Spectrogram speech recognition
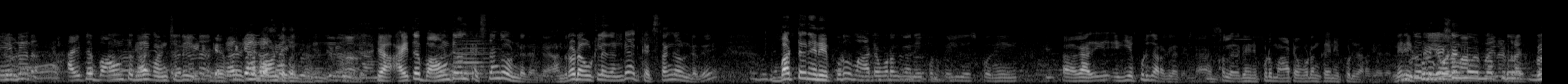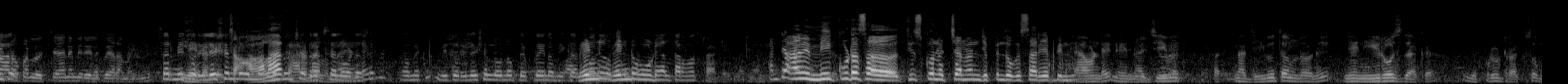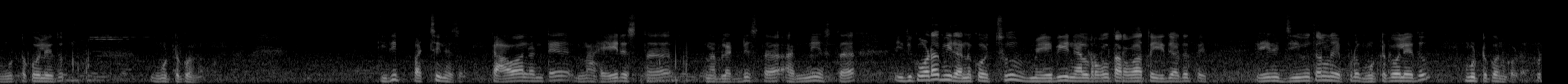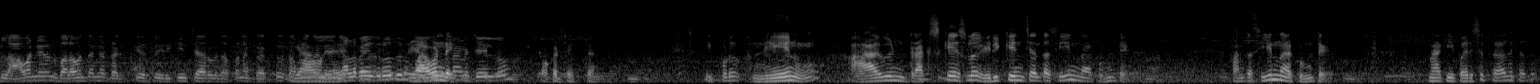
మేబీ అయితే బాగుంటుంది మంచిది డెఫినెట్గా బాగుంటుంది. యా అయితే బాగుంటుందని ఖచ్చితంగా ఉండేదండి. అందులో డౌట్ లేదండి అది ఖచ్చితంగా ఉండేది. బట్ నేను ఎప్పుడు మాట ఇవ్వడం కానీ ఇప్పుడు పెళ్ళి చేసుకొని ఎప్పుడు జరగలేదండి. అసలు నేను ఎప్పుడు మాట ఇవ్వడం కానీ ఎప్పుడు జరగలేదు. నేను ఇప్పుడు రిలేషన్లో ఉన్నప్పుడు మీతో సార్ మీతో రిలేషన్లో ఉన్నప్పటి నుంచి డ్రగ్స్ అలవాటు సార్? ఆమెకు మీతో రిలేషన్లో ఉన్నప్పుడు ఎప్పుడైనా మీకు రెండు రెండు మూడేళ్ళ తర్వాత స్టార్ట్ అయింది అంటే ఆమె మీకు కూడా తీసుకొని వచ్చానని చెప్పింది ఒకసారి చెప్పింది? ఏమంటే నేను నా జీవిత నా జీవితంలోని నేను ఈ రోజు దాకా ఎప్పుడూ డ్రగ్స్ ముట్టుకోలేదు ముట్టుకోను. ఇది పచ్చి నిజం. కావాలంటే నా హెయిర్ ఇస్తా నా బ్లడ్ ఇస్తా అన్నీ ఇస్తా. ఇది కూడా మీరు అనుకోవచ్చు మేబీ నెల రోజుల తర్వాత ఇది అదే నేను జీవితంలో ఎప్పుడు ముట్టుకోలేదు ముట్టుకోను కూడా. ఇప్పుడు లావణ్యను బలవంతంగా డ్రగ్స్ కేసులో ఇరికించారు తప్ప నాకు డ్రగ్స్తో సంబంధం లేదు. నలభై ఐదు రోజులు ఉన్నాను జైల్లో. ఒకటి చెప్తాను. ఇప్పుడు నేను ఆవిడ డ్రగ్స్ కేసులో ఇరికించేంత సీన్ నాకు ఉంటే అంత సీన్ నాకు ఉంటే నాకు ఈ పరిస్థితి రాదు కదా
